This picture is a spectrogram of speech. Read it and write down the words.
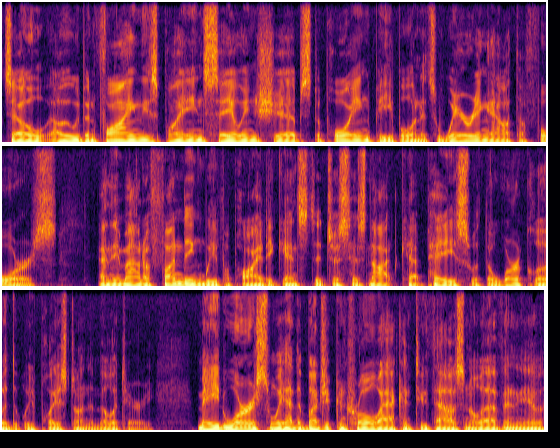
So oh, we've been flying these planes, sailing ships, deploying people, and it's wearing out the force. And the amount of funding we've applied against it just has not kept pace with the workload that we've placed on the military. Made worse when we had the Budget Control Act in 2011. You know, I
